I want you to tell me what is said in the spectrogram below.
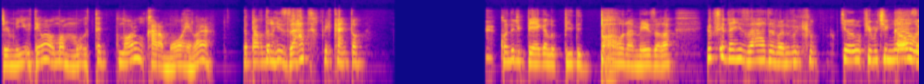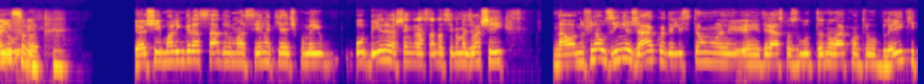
Terminei. Tem uma, uma, uma hora um cara morre lá. Eu tava dando risada. Falei, cara, então. Quando ele pega a Lupita e pau na mesa lá. Eu fiquei dar risada, mano. Porque o filme te causa Não, eu, isso, mano. Eu achei mó engraçado uma cena que é, tipo, meio bobeira achar engraçada a cena, mas eu achei na, no finalzinho já, quando eles estão, eh, entre aspas, lutando lá contra o Blake,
